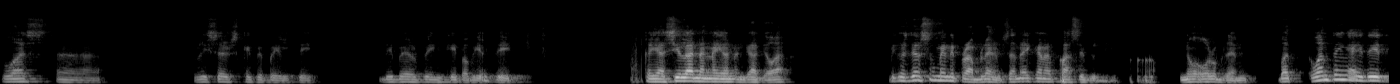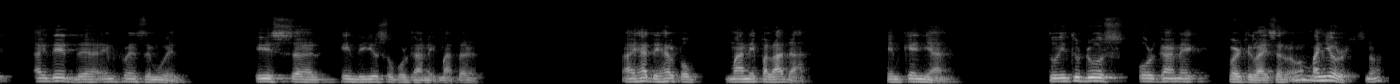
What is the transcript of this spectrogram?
was uh, research capability, developing capability. Kaya sila na ngayon ang gagawa. Because there's so many problems and I cannot possibly know all of them. But one thing I did, I did uh, influence them with is uh, in the use of organic matter. I had the help of Manny Palada in Kenya to introduce organic fertilizer or manures, no?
